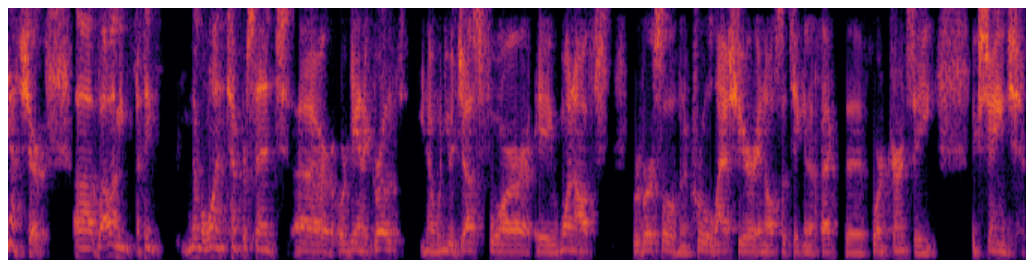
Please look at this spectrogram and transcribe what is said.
Yeah, sure. Uh, well, I mean, I think number one, 10% uh, organic growth. You know, when you adjust for a one-off reversal of an accrual last year and also taking effect the foreign currency exchange,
